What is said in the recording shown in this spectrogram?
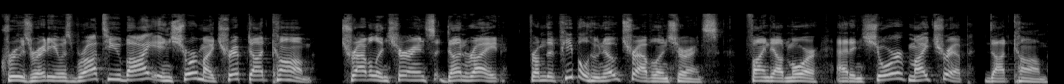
Cruise Radio is brought to you by InsureMyTrip.com. Travel insurance done right from the people who know travel insurance. Find out more at InsureMyTrip.com.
